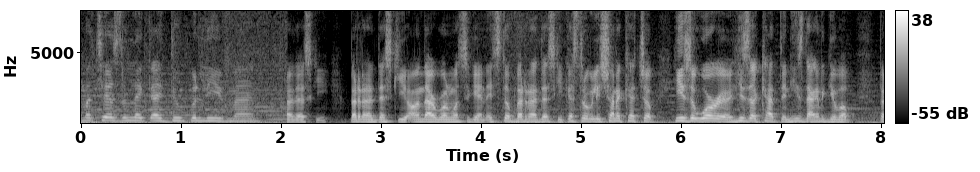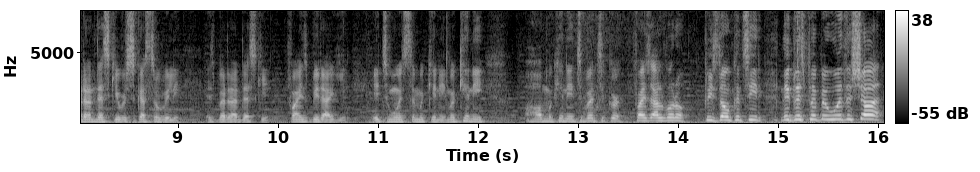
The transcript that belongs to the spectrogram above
Mateus Ligt, I do believe, man. Bernardeschi. Bernardeschi on that run once again. It's still Bernardeschi. Castrovilli trying to catch up. He's a warrior. He's our captain. He's not going to give up. Bernardeschi versus Castrovilli. It's Bernardeschi. Finds Biraghi. It's wins to McKennie. McKennie. Oh, McKennie into Bentancur. Finds Alvaro. Please don't concede. Nicolas Pepe with a shot.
